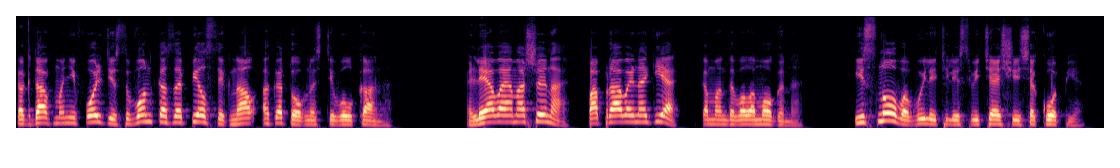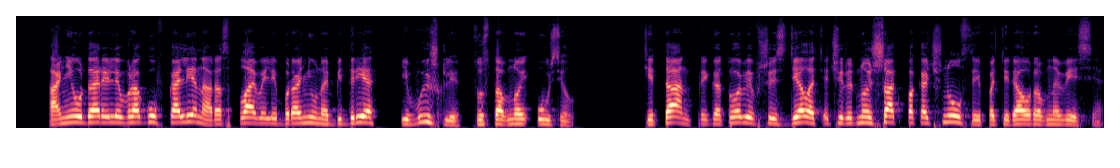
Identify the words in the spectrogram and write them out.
когда в манифольде звонко запел сигнал о готовности вулкана. «Левая машина! По правой ноге! командовала Могана. И снова вылетели светящиеся копья. Они ударили врагу в колено, расплавили броню на бедре и выжгли суставной узел. Титан, приготовившись сделать очередной шаг, покачнулся и потерял равновесие.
